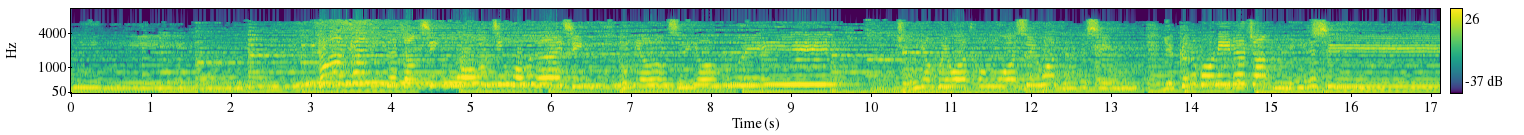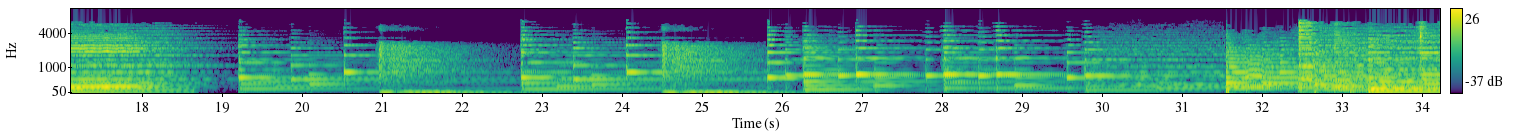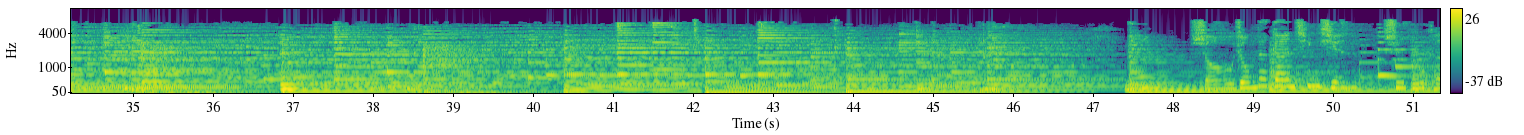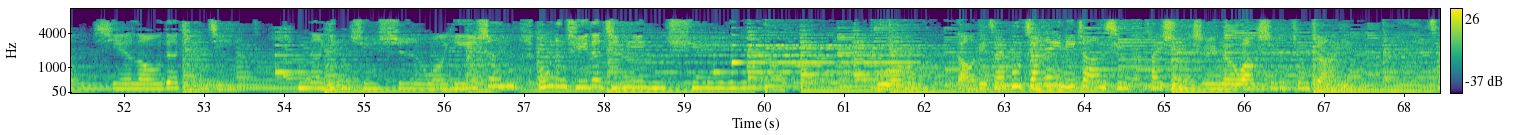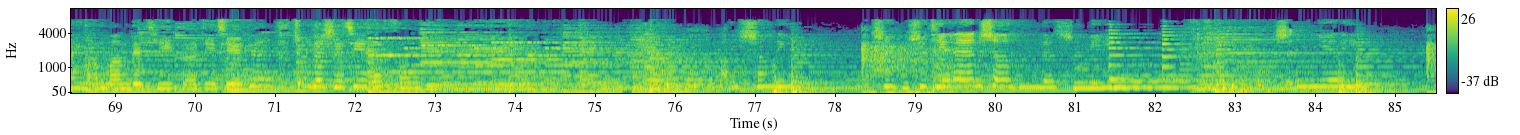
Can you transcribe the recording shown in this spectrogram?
掌心，握紧我的爱情，不要如此用力，这样会我痛，我碎我的心，也割破你的掌，你的心。的禁区。我到底在不在你掌心，还是只能往事中眨眼？在茫茫的天和地解约整个世界的风雨，爱上你。是不是天生的宿命？深夜里，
